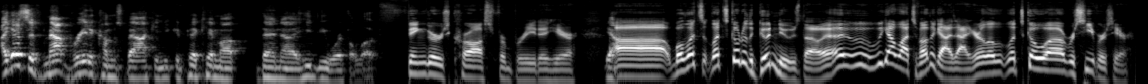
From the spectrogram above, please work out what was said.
I guess if Matt Breida comes back and you could pick him up, then uh, he'd be worth a look. Fingers crossed for Breida here. Yeah. Uh, well, let's let's go to the good news though. Uh, we got lots of other guys out here. Let's go uh, receivers here.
